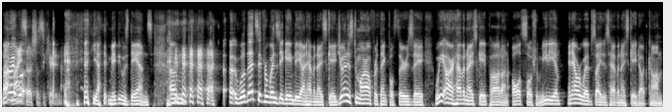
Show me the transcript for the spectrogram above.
Not all right, my well- social security number. yeah, maybe it was Dan's. Um, uh, well, that's it for Wednesday Game Day on Have a Nice Gay. Join us tomorrow for Thankful Thursday. We are Have a Nice Gay Pod on all social media, and our website is haveanicegay.com.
